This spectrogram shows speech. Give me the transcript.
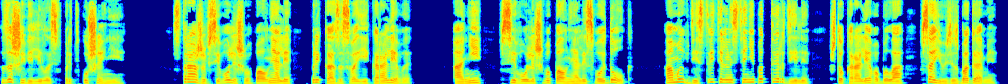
зашевелилась в предвкушении. Стражи всего лишь выполняли приказы своей королевы. Они всего лишь выполняли свой долг, а мы в действительности не подтвердили, что королева была в союзе с богами.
